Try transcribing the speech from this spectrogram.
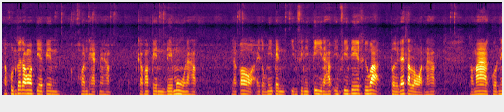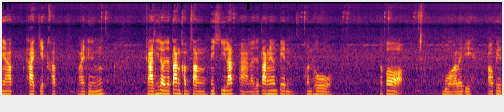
แล้วคุณก็ต้องมาเปลี่ยนเป็น Contact นะครับ กลับมาเป็น Demo นะครับ แล้วก็ไอ้ตรงนี้เป็น Infinity นะครับ Infinity ก็คือว่าเปิดได้ตลอดนะครับ ต่อมากดนี่ครับ Target ครับ หมายถึงการที่เราจะตั้งคำสั่งในคีย์ลัดอ่าเราจะตั้งให้มันเป็น Control แล้วก็บวกอะไรดี เอาเป็น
